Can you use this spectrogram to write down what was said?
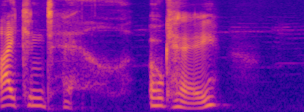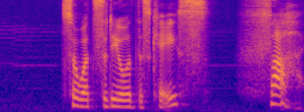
I can tell. Okay. So, what's the deal with this case? Fine.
